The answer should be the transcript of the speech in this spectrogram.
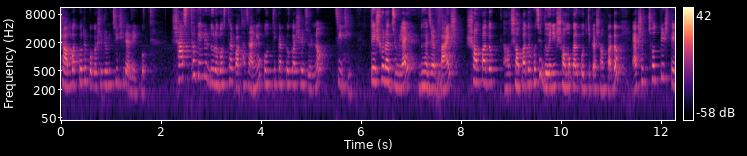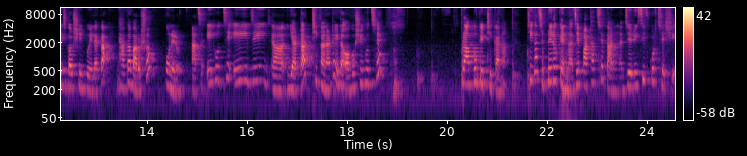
সংবাদপত্র প্রকাশের জন্য চিঠিটা লিখব। স্বাস্থ্য কেন্দ্রের দুরবস্থার কথা জানিয়ে পত্রিকা প্রকাশের জন্য চিঠি। তেসরা জুলাই দুহাজার বাইশ, সম্পাদক সম্পাদক হচ্ছে দৈনিক সমকাল পত্রিকার সম্পাদক, একশো ছত্রিশ তেজগাঁও শিল্প এলাকা, ঢাকা বারোশো পনেরো। আচ্ছা এই হচ্ছে, এই যে ইয়াটা, ঠিকানাটা, এটা অবশ্যই হচ্ছে প্রাপকের ঠিকানা। ঠিক আছে, প্রেরকের না, যে পাঠাচ্ছে তার না, যে রিসিভ করছে সে।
